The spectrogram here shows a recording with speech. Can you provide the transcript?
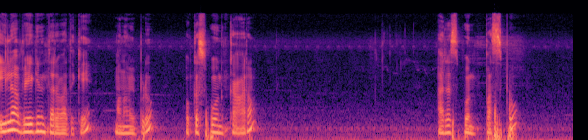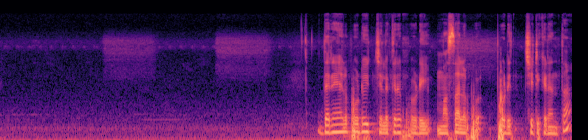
ఇలా వేగిన తర్వాతకే మనం ఇప్పుడు ఒక స్పూన్ కారం అర స్పూన్ పసుపు ధనియాల పొడి జీలకర్ర పొడి మసాలా పొడి చిటికెడంతా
